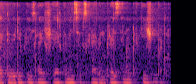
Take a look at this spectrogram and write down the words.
like the video please like, share, comment, subscribe and press the notification button.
